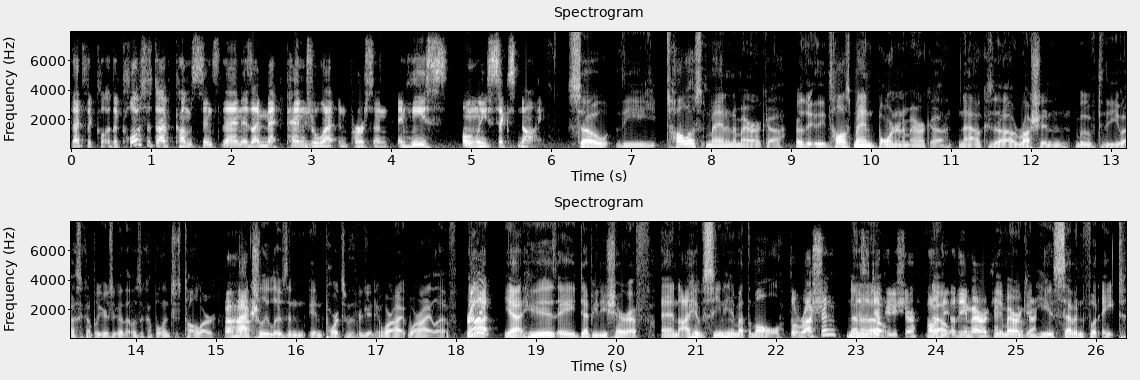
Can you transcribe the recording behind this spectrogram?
that's the cl- the closest I've come since then is I met Penn Jillette in person, and he's only six nine. So the tallest man in America, or the, the tallest man born in America now, because a, a Russian moved to the U.S. a couple years ago that was a couple inches taller, Uh-huh. actually lives in, in Portsmouth, Virginia, where I where I live. Really? I- yeah, he is a deputy sheriff, and I have seen him at the mall. The Russian? No, is no, a no. deputy sheriff? Oh, No. the, oh, the American. The American. Okay. He is seven foot eight.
